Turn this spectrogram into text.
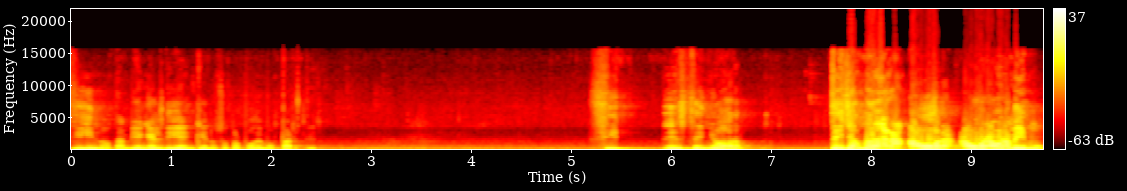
sino también el día en que nosotros podemos partir. Si el Señor te llamara ahora, ahora, ahora mismo,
